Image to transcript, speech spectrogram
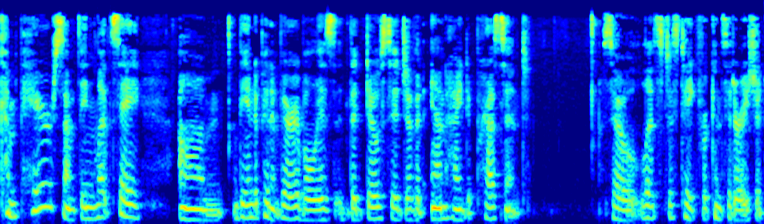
compare something, let's say um, the independent variable is the dosage of an antidepressant. So let's just take for consideration.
